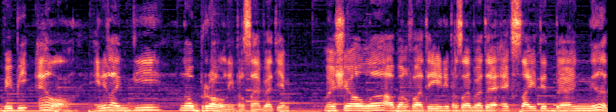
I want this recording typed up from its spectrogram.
Baby L ini lagi ngobrol nih persahabat ya. Masya Allah Abang Fatih ini persahabatnya excited banget.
